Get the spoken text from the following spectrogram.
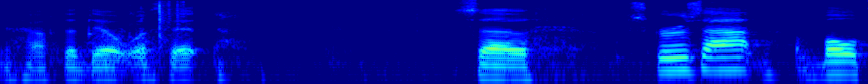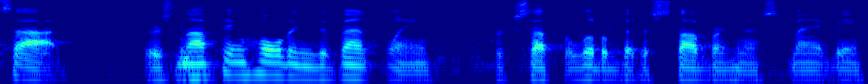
you have to deal with it. So screws out, bolts out. There's nothing holding the vent wing except a little bit of stubbornness maybe.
